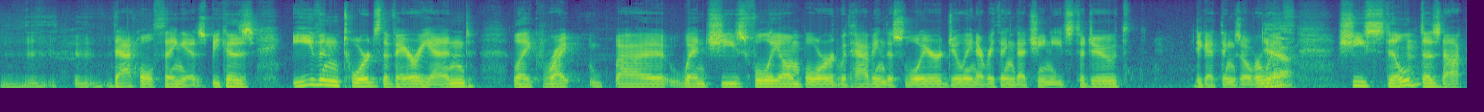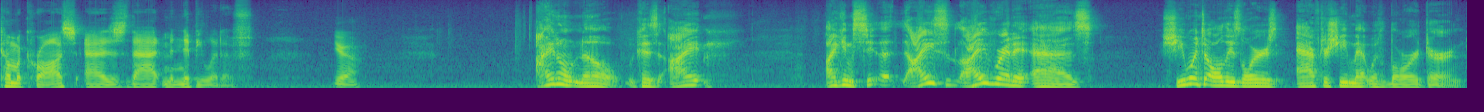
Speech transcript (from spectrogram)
th- that whole thing is because even towards the very end like right uh, when she's fully on board with having this lawyer doing everything that she needs to do t- to get things over Yeah. with she still does not come across as that manipulative Yeah. I don't know because I I can see uh, I I read it as she went to all these lawyers after she met with Laura Dern.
